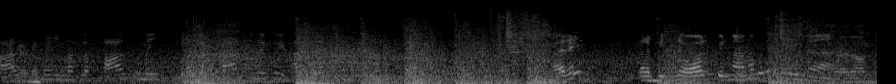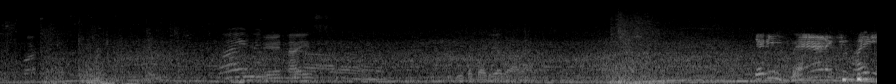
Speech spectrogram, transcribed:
फालतू में ही मतलब फालतू में मतलब फालतू में कोई हद है? अरे तेरा पीछे और फिर में आना पड़ेगा। भाई ये नाइस ये तो बढ़िया जा रहा है। तेरी बहन की भाई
